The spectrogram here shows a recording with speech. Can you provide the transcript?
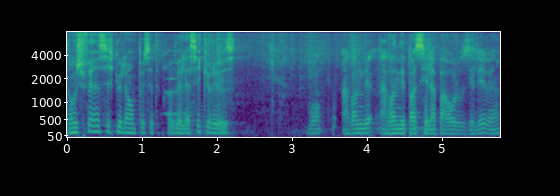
Donc je fais circuler un peu cette épreuve, elle est assez curieuse. Bon, avant de, passer la parole aux élèves, hein,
